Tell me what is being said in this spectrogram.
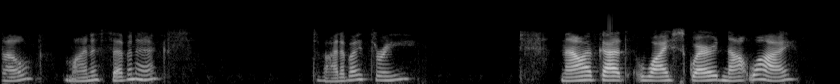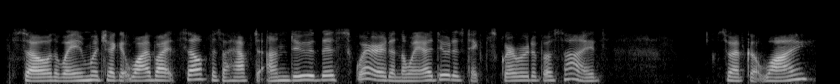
12 minus 7x divided by 3. Now I've got y squared, not y. So the way in which I get y by itself is I have to undo this squared, and the way I do it is take the square root of both sides. So I've got y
